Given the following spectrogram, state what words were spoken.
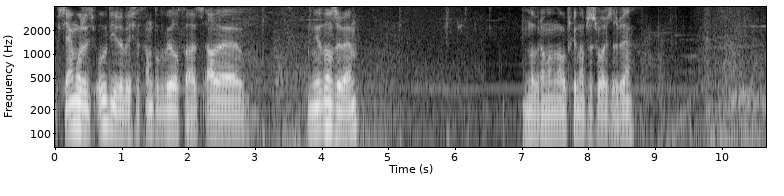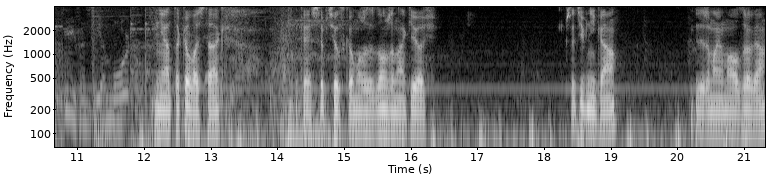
Chciałem użyć ulti, żeby się stamtąd wydostać, ale nie zdążyłem. Dobra, mam nauczkę na przyszłość, żeby nie atakować tak. Okej, szybciutko, może zdążę na jakiegoś przeciwnika. Widzę, że mają mało zdrowia.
